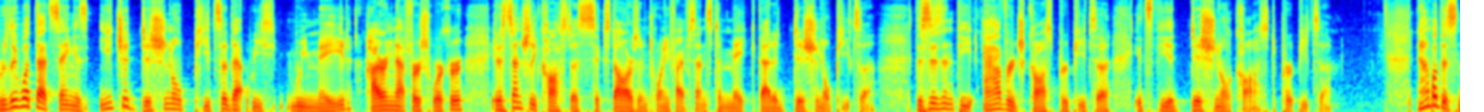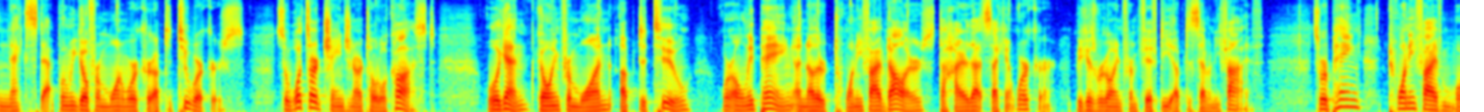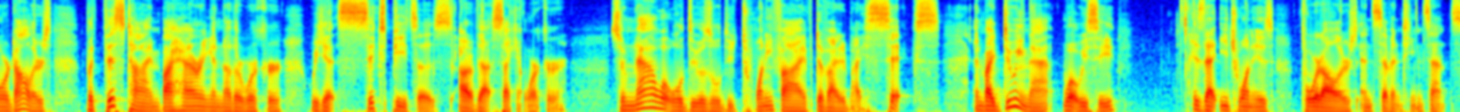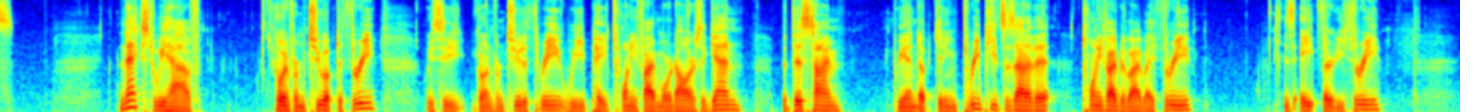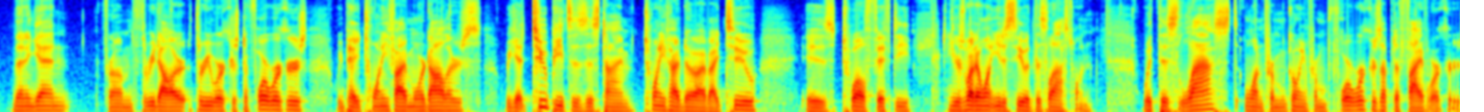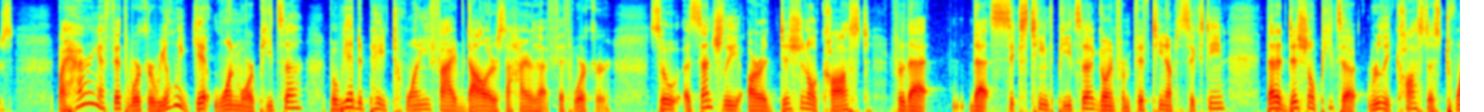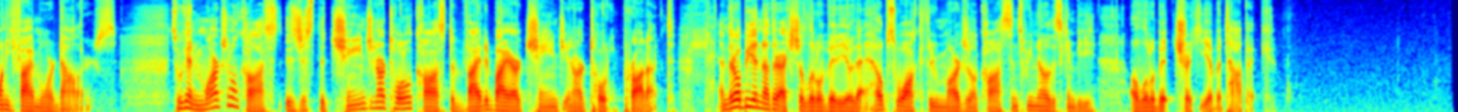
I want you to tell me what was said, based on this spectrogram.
Really what that's saying is each additional pizza that we we made hiring that first worker, it essentially cost us $6.25 to make that additional pizza. This isn't the average cost per pizza, it's the additional cost per pizza. Now, how about this next step when we go from one worker up to two workers? So, what's our change in our total cost? Well, again, going from one up to two, we're only paying another $25 to hire that second worker because we're going from 50 up to 75. So we're paying 25 more dollars, but this time by hiring another worker, we get six pizzas out of that second worker. So now what we'll do is we'll do 25 divided by six. And by doing that, what we see is that each one is $4.17. Next, we have going from two up to three. We see going from two to three, we pay 25 more dollars again, but this time we end up getting three pizzas out of it. 25 divided by three is 833. Then again, from three dollar three workers to four workers, we pay 25 more dollars. We get two pizzas this time. 25 divided by two is 1250. Here's what I want you to see with this last one with this last one from going from four workers up to five workers. By hiring a fifth worker, we only get one more pizza, but we had to pay $25 to hire that fifth worker. So essentially, our additional cost for that that 16th pizza going from 15 up to 16, that additional pizza really cost us 25 more dollars. So again, marginal cost is just the change in our total cost divided by our change in our total product. And there'll be another extra little video that helps walk through marginal cost since we know this can be a little bit tricky of a topic.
